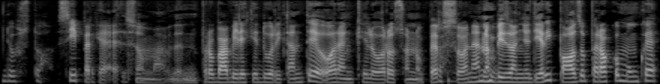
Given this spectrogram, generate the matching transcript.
Giusto, sì, perché insomma è probabile che duri tante ore, anche loro sono persone, hanno bisogno di riposo, però comunque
